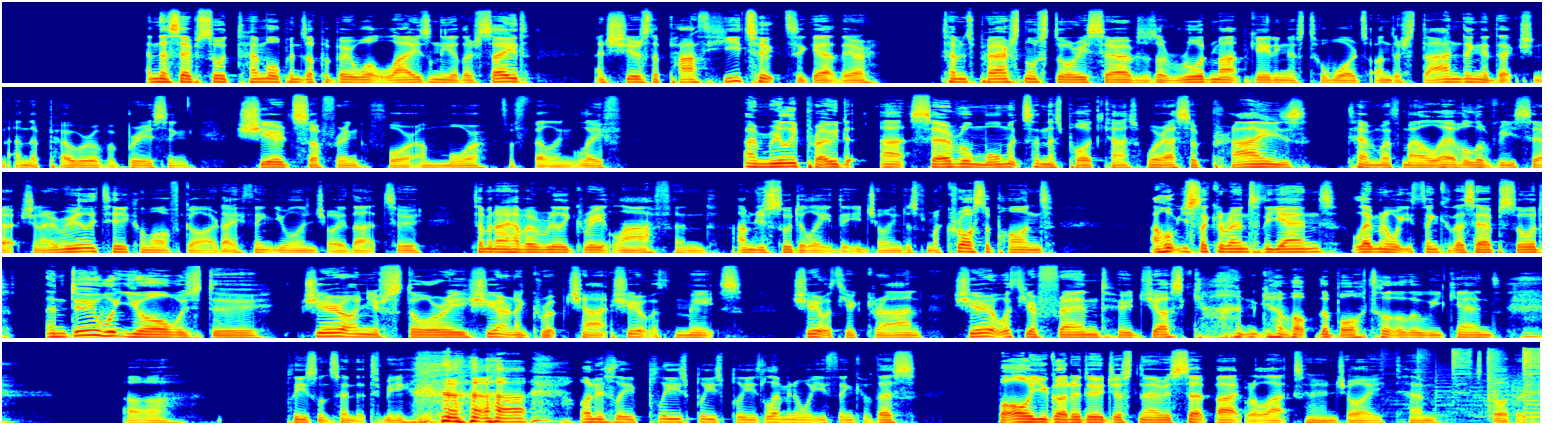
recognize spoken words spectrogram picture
In this episode, Tim opens up about what lies on the other side and shares the path he took to get there Tim's personal story serves as a roadmap guiding us towards understanding addiction and the power of embracing shared suffering for a more fulfilling life. I'm really proud at several moments in this podcast where I surprise Tim with my level of research and I really take him off guard. I think you'll enjoy that too. Tim and I have a really great laugh, and I'm just so delighted that you joined us from across the pond. I hope you stick around to the end. Let me know what you think of this episode. And do what you always do share it on your story, share it in a group chat, share it with mates share it with your gran, share it with your friend who just can't give up the bottle of the weekend. Uh, please don't send it to me. Honestly, please, please, please let me know what you think of this. But all you got to do just now is sit back, relax, and enjoy Tim Stoddart.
